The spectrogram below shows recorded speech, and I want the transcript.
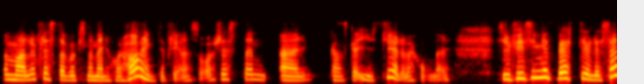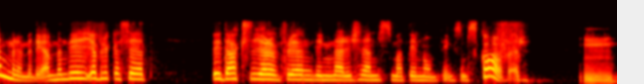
De allra flesta vuxna människor har inte fler än så. Resten är ganska ytliga relationer. Så det finns inget bättre eller sämre med det. Men det, jag brukar säga att det är dags att göra en förändring när det känns som att det är någonting som skaver. Mm.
